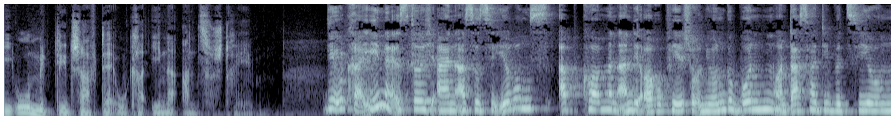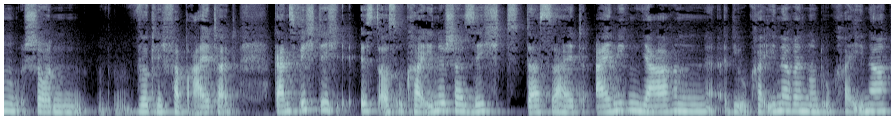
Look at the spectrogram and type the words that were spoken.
EU-Mitgliedschaft der Ukraine anzustreben. Die Ukraine ist durch ein Assoziierungsabkommen an die Europäische Union gebunden und das hat die Beziehungen schon wirklich verbreitert. Ganz wichtig ist aus ukrainischer Sicht, dass seit einigen Jahren die Ukrainerinnen und Ukrainer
